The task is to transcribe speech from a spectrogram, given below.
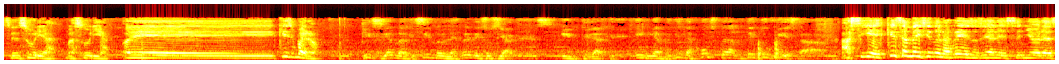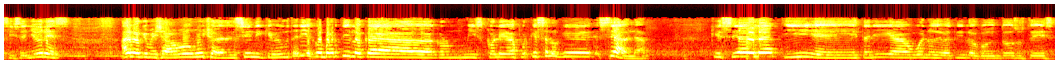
Censuria, basuria. Eh, ¿Qué es? Bueno, ¿Qué se anda diciendo en las redes sociales? En la medida justa de tu fiesta. así es. ¿Qué se anda diciendo en las redes sociales, señoras y señores? Algo que me llamó mucho la atención y que me gustaría compartirlo acá con mis colegas porque es algo que se habla. Que se habla y eh, estaría bueno debatirlo con todos ustedes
